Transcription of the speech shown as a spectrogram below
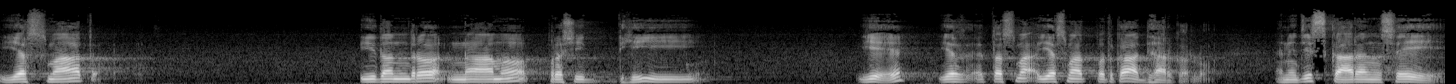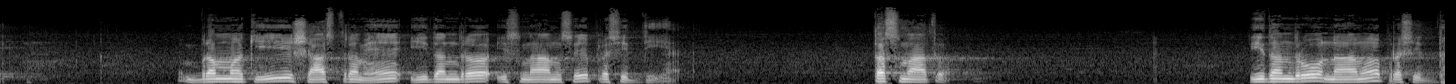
यस्मात ईदंद्र नाम प्रसिद्धि। ये तस्मा, यस्मात पद का अध्यार कर लो। यानी जिस कारण से ब्रह्म की शास्त्र में ईदंद्र इस नाम से प्रसिद्धि है। तस्मात ईदंद्रो नाम प्रसिद्ध।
